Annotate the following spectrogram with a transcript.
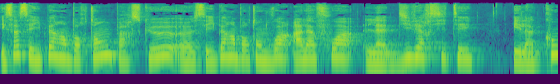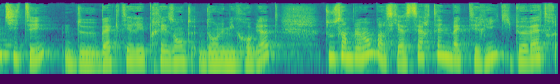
Et ça c'est hyper important parce que c'est hyper important de voir à la fois la diversité et la quantité de bactéries présentes dans le microbiote, tout simplement parce qu'il y a certaines bactéries qui peuvent être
